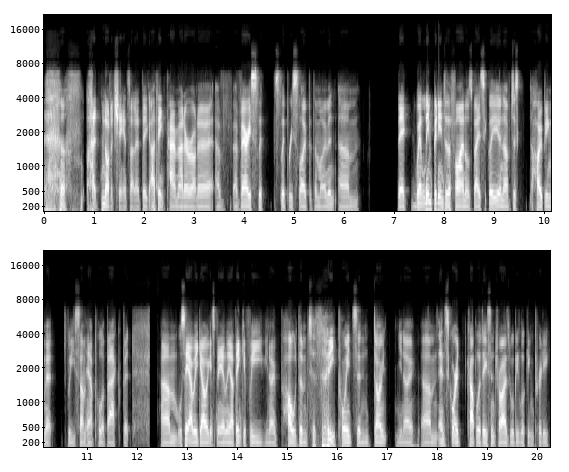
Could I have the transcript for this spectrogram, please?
Not a chance, I don't think. I think Parramatta are on a, a, a very slip, slippery slope at the moment. Um, they're we're limping into the finals basically, and I'm just hoping that we somehow pull it back. But um, we'll see how we go against Manly. I think if we, you know, hold them to 30 points and don't, you know, um, and score a couple of decent tries, we'll be looking pretty.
